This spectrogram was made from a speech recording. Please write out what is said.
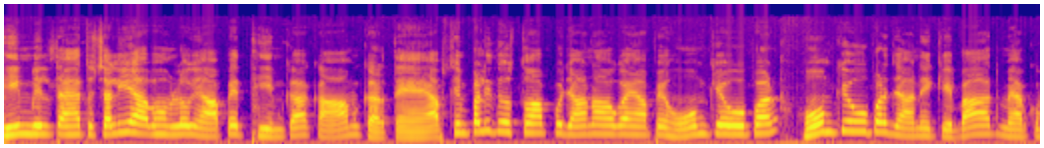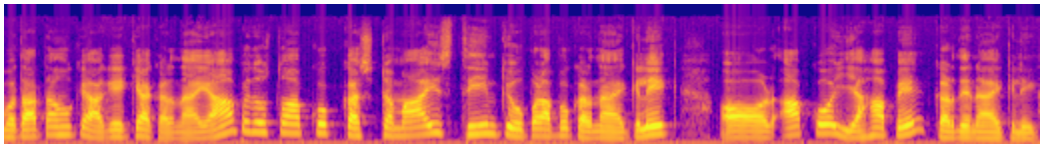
थीम मिलता है। तो चलिए अब हम लोग यहाँ पे थीम का काम करते हैं। अब सिंपली दोस्तों आपको जाना होगा यहाँ पे होम के ऊपर। होम के ऊपर जाने के बाद मैं आपको बताता हूँ कि आगे क्या करना है। यहाँ पे दोस्तों आपको कस्टमाइज थीम के ऊपर आपको करना है क्लिक और आपको यहाँ पे कर देना है क्लिक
